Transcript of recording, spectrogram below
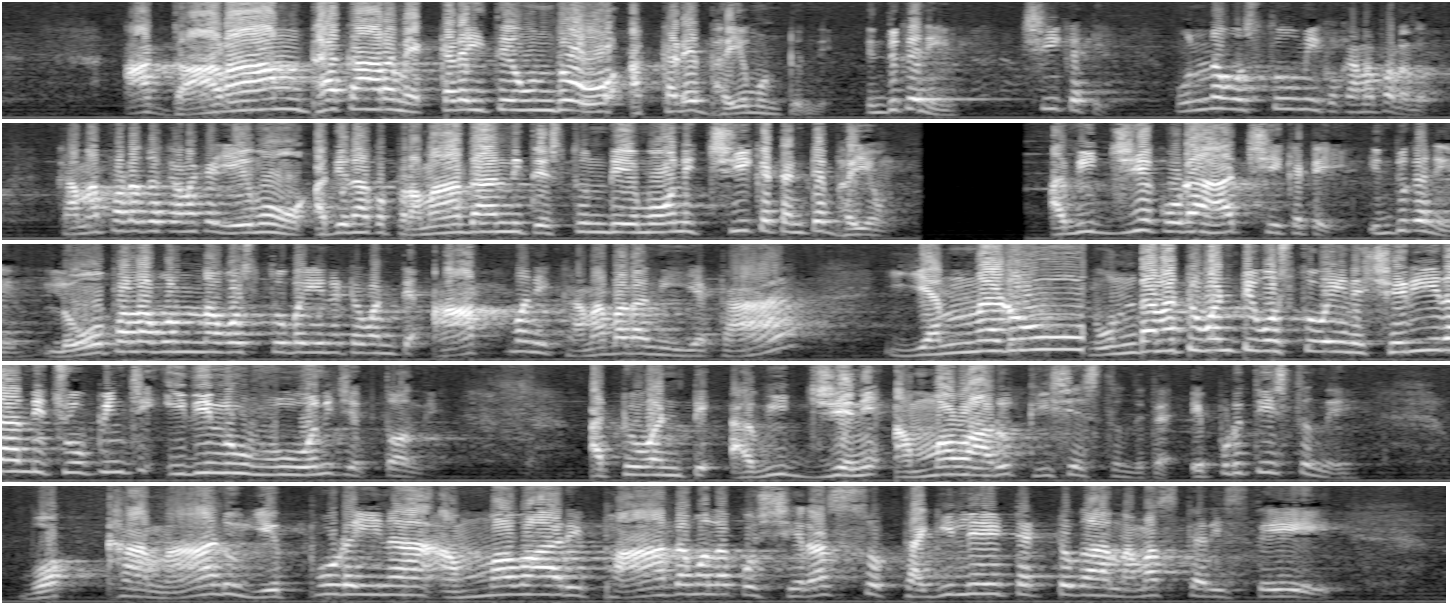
ఆ గాఢాంధకారం ఎక్కడైతే ఉందో అక్కడే భయం ఉంటుంది ఎందుకని? చీకటి. ఉన్న వస్తువు మీకు కనపడదు. కనపడదు కనుక ఏమో? అది నాకు ప్రమాదాన్ని తెస్తుందేమో అని చీకటంటే భయం. అవిద్య కూడా చీకటే. ఎందుకని? లోపల ఉన్న వస్తువైనటువంటి ఆత్మని కనబడనీయక ఎన్నడూ ఉండనటువంటి వస్తువైన శరీరాన్ని చూపించి ఇది నువ్వు అని చెప్తోంది. అటువంటి అవిద్యని అమ్మవారు తీసేస్తుందిట. ఎప్పుడు తీస్తుంది? ఒక్కనాడు ఎప్పుడైనా అమ్మవారి పాదములకు శిరస్సు తగిలేటట్టుగా నమస్కరిస్తే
